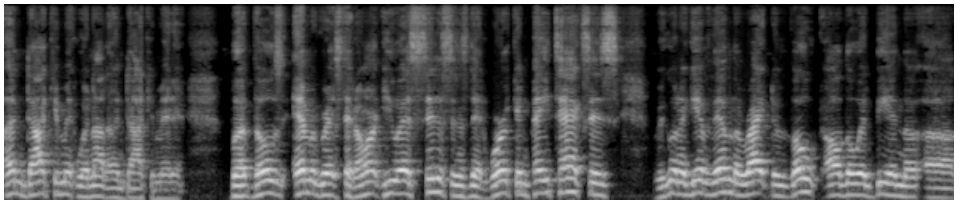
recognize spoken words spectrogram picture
undocumented, well, not undocumented, but those immigrants that aren't U.S. citizens that work and pay taxes. We're going to give them the right to vote, although it be in the uh,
